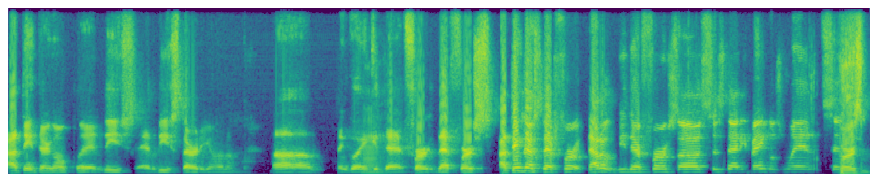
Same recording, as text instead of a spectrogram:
I think they're gonna play at least at least thirty on them. Um, and go ahead and get that first. That first, I think that's their first. That'll be their first uh, Cincinnati Bengals win. Since, First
